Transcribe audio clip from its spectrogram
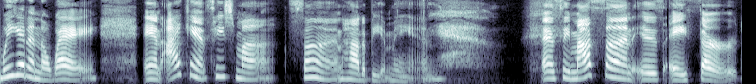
we get in the way and i can't teach my son how to be a man yeah And see, my son is a third.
